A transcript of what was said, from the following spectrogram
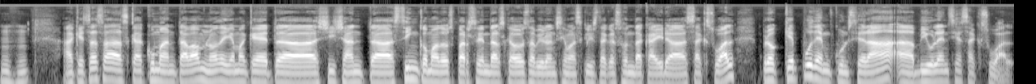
Uh -huh. Aquestes dades que comentàvem, no? dèiem aquest uh, 65,2% dels casos de violència masclista que són de caire sexual, però què podem considerar uh, violència sexual?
